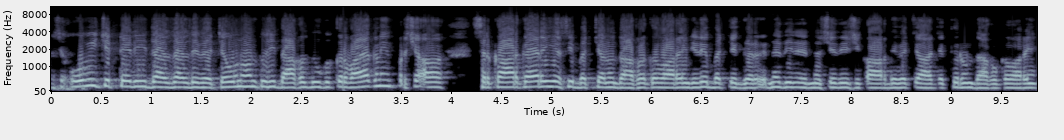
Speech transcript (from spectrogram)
ਅੱਛਾ ਉਹ ਵੀ ਚਿੱਟੇ ਦੀ ਦਲਦਲ ਦੇ ਵਿੱਚ ਆ। ਉਹਨੂੰ ਹੁਣ ਤੁਸੀਂ ਦਾਖਲ ਦੂਖ ਕਰਵਾਇਆ ਕਿ ਨਹੀਂ? ਪ੍ਰਸ਼ਾ ਸਰਕਾਰ ਕਹਿ ਰਹੀ ਹੈ ਅਸੀਂ ਬੱਚਿਆਂ ਨੂੰ ਦਾਖਲ ਕਰਵਾ ਰਹੇ ਹਾਂ ਜਿਹੜੇ ਬੱਚੇ ਗਰ- ਇਹਨਾਂ ਦੇ ਨਸ਼ੇ ਦੇ ਸ਼ਿਕਾਰ ਦੇ ਵਿੱਚ ਆ ਚੱਕੇ ਉਹਨਾਂ ਨੂੰ ਦਾਖਲ ਕਰਵਾ ਰਹੇ ਹਾਂ।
